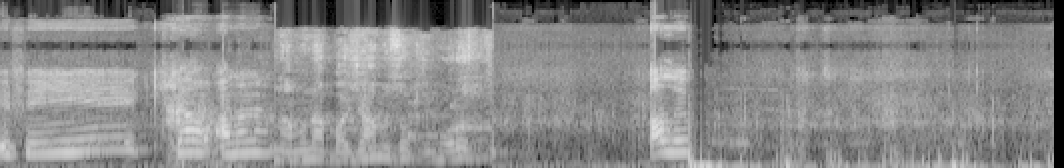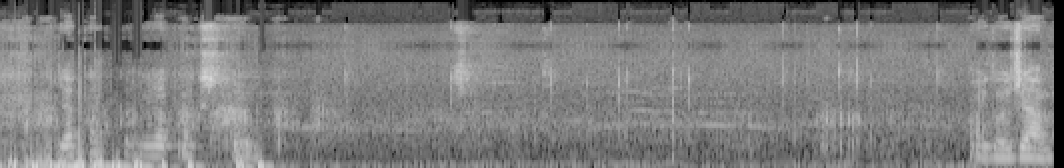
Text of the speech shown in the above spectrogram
Efek ya ananı Amına bacağımı sokayım orospu. alıp yatakta oynatmak istiyorum. Haydi hocam.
